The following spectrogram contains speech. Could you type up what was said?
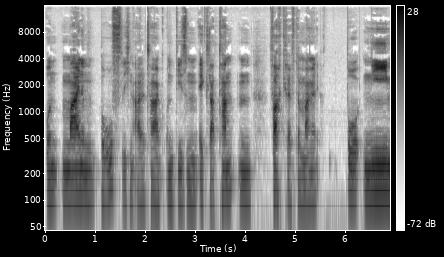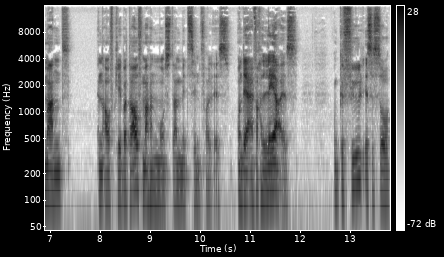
und meinem beruflichen Alltag und diesem eklatanten Fachkräftemangel, wo niemand einen Aufkleber drauf machen muss, damit es sinnvoll ist und der einfach leer ist. Und gefühlt ist es so,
